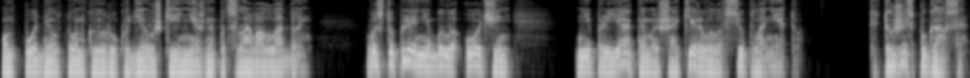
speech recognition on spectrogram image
Он поднял тонкую руку девушки и нежно поцеловал ладонь. Выступление было очень неприятным и шокировало всю планету. «Ты тоже испугался?»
